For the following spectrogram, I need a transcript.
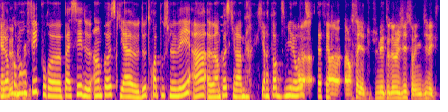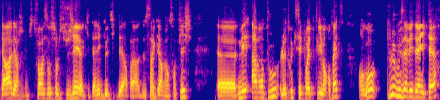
Alors, comment on fait pour euh, passer de un poste qui a 2-3 euh, pouces levés à un poste qui, qui, rapporte 10 000 euros de chiffre d'affaires? Alors ça, il y a toute une méthodologie sur LinkedIn, etc. D'ailleurs, j'ai fait une petite formation sur le sujet qui est anecdotique d'ailleurs, de 5 heures, mais on s'en fiche. mais avant tout, le truc, c'est qu'il faut être clivant. En fait, en gros, plus vous avez de haters,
